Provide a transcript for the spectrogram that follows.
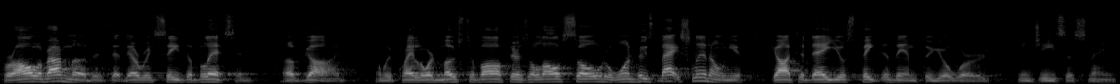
for all of our mothers that they'll receive the blessing of God. And we pray, Lord, most of all, if there's a lost soul or one who's backslid on you, God, today you'll speak to them through your word. In Jesus' name,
